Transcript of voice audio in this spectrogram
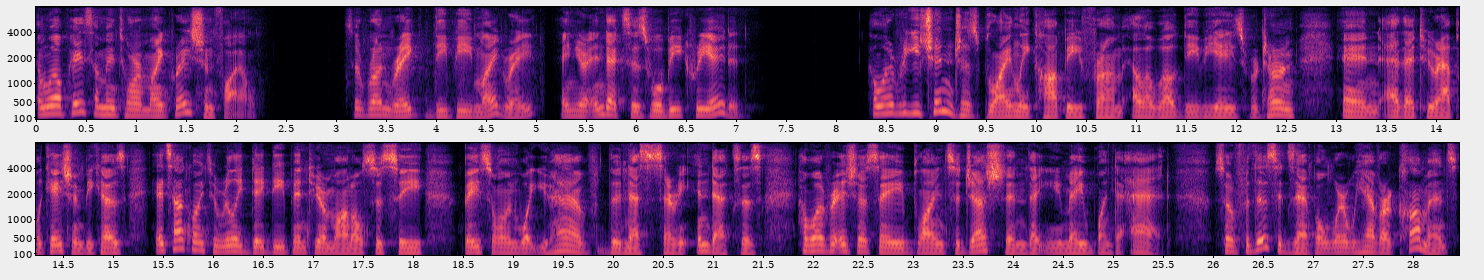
and we'll paste them into our migration file. So run rake db migrate and your indexes will be created. However, you shouldn't just blindly copy from LOLDBA's return and add that to your application because it's not going to really dig deep into your models to see, based on what you have, the necessary indexes. However, it's just a blind suggestion that you may want to add. So, for this example, where we have our comments,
